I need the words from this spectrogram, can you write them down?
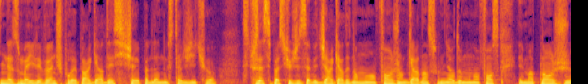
Inazuma Eleven, je pourrais pas regarder si j'avais pas de la nostalgie, tu vois. C'est tout ça, c'est parce que je les avais déjà regardés dans mon enfance, j'en garde un souvenir de mon enfance, et maintenant je,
